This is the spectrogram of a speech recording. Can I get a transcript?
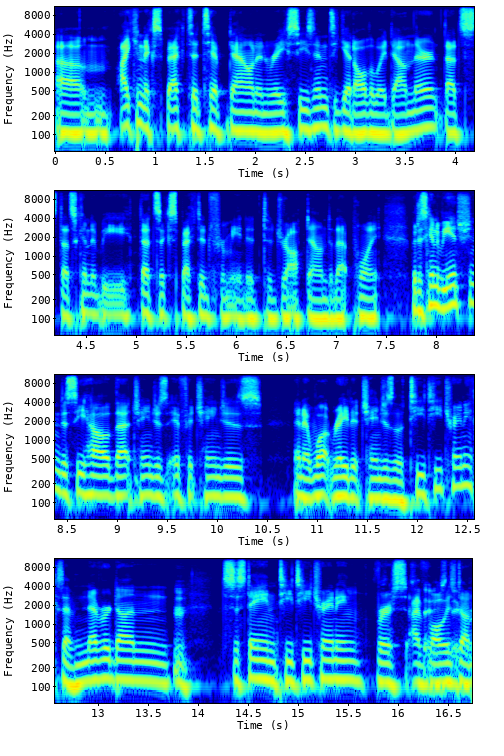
Um, I can expect to tip down in race season to get all the way down there. That's that's going to be that's expected for me to, to drop down to that point. But it's going to be interesting to see how that changes, if it changes, and at what rate it changes with TT training. Because I've never done sustained TT training versus I've always done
